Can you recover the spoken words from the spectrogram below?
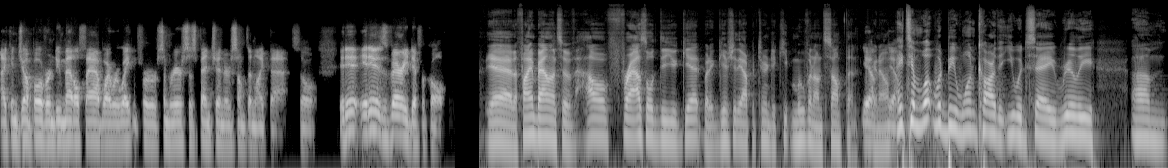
I can jump over and do metal fab while we're waiting for some rear suspension or something like that. So it is, it is very difficult. Yeah, the fine balance of how frazzled do you get, but it gives you the opportunity to keep moving on something. Yeah, you know. yeah. Hey Tim, what would be one car that you would say really, um,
